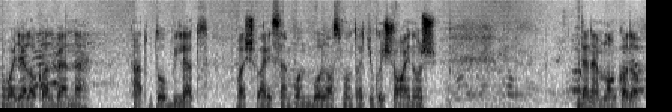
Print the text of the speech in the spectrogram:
vagy elakad benne. Hát utóbbi lett, Vasvári szempontból azt mondhatjuk, hogy sajnos. De nem lankad a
